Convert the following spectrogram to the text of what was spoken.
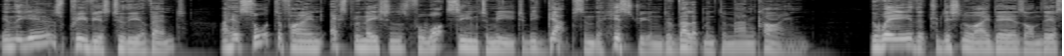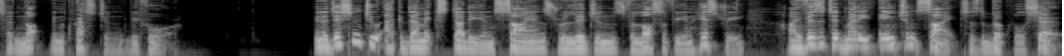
In the years previous to the event, I had sought to find explanations for what seemed to me to be gaps in the history and development of mankind, the way that traditional ideas on this had not been questioned before. In addition to academic study in science, religions, philosophy, and history, I visited many ancient sites, as the book will show.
